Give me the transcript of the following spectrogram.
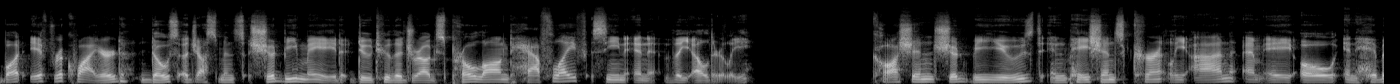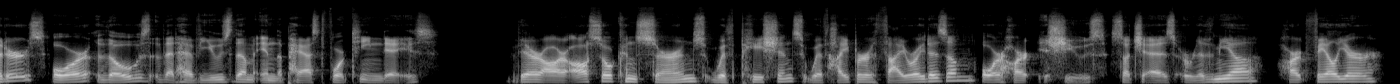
but if required, dose adjustments should be made due to the drug's prolonged half life seen in the elderly. Caution should be used in patients currently on MAO inhibitors or those that have used them in the past 14 days. There are also concerns with patients with hyperthyroidism or heart issues, such as arrhythmia, heart failure,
